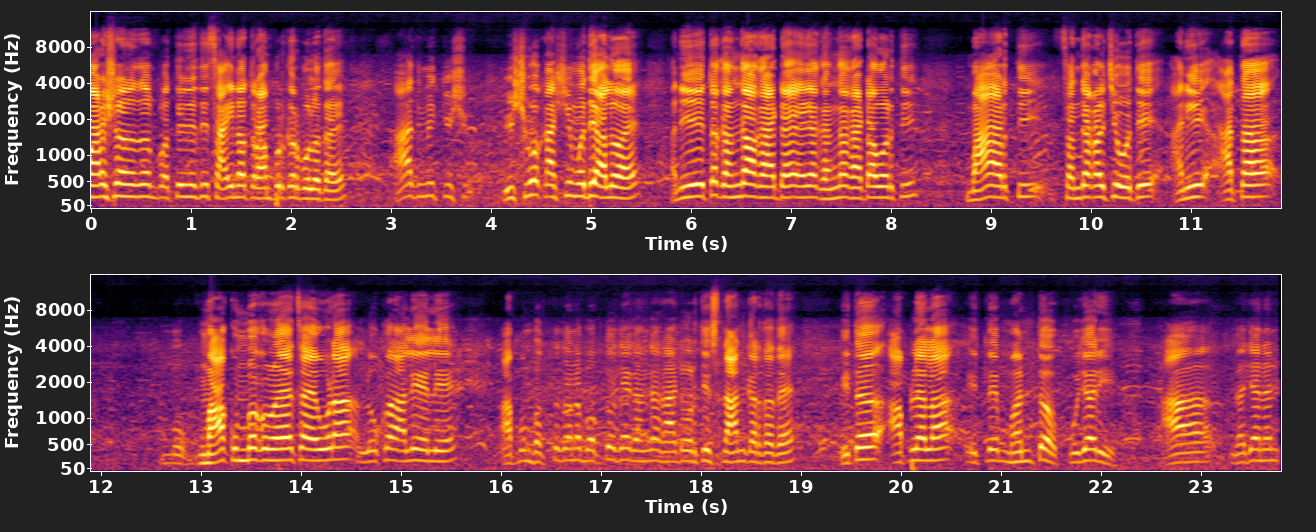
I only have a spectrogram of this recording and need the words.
महाराष्ट्राचा प्रतिनिधी साईनाथ रामपूरकर बोलत आहे. आज मी किश विश्वकाशीमध्ये आलो आहे आणि इथं गंगा घाट आहे. या गंगा घाटावरती महाआरती संध्याकाळची होते आणि आता महाकुंभकोणाचा महाकुंभमेळ्याचा एवढा लोक आले आले आहे. आपण भक्तजण बघतोच आहे गंगा घाटवरती स्नान करतात आहे. इथं आपल्याला इथले महंत पुजारी आ गजानन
